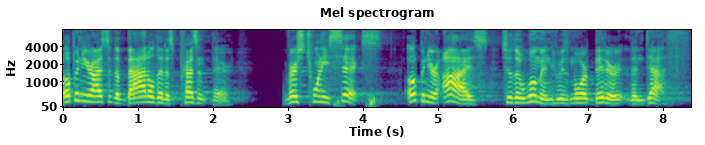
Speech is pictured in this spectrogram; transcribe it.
Open your eyes to the battle that is present there. Verse 26 Open your eyes to the woman who is more bitter than death,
